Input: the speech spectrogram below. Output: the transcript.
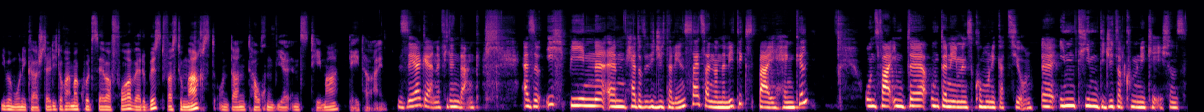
Liebe Monika, stell dich doch einmal kurz selber vor, wer du bist, was du machst und dann tauchen wir ins Thema Data ein. Sehr gerne, vielen Dank. Also ich bin ähm, Head of Digital Insights and Analytics bei Henkel und zwar in der Unternehmenskommunikation äh, im Team Digital Communications.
